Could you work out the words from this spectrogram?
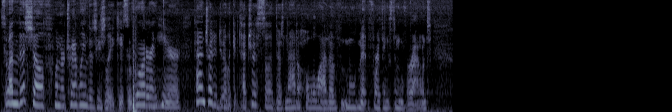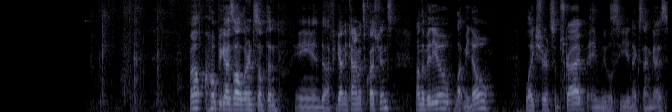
So on this shelf, when we're traveling, there's usually a case of water in here. Kind of try to do it like a Tetris so that there's not a whole lot of movement for things to move around. Well, I hope you guys all learned something. And uh, if you got any comments, questions on the video, let me know. Like, share, and subscribe. And we will see you next time, guys.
